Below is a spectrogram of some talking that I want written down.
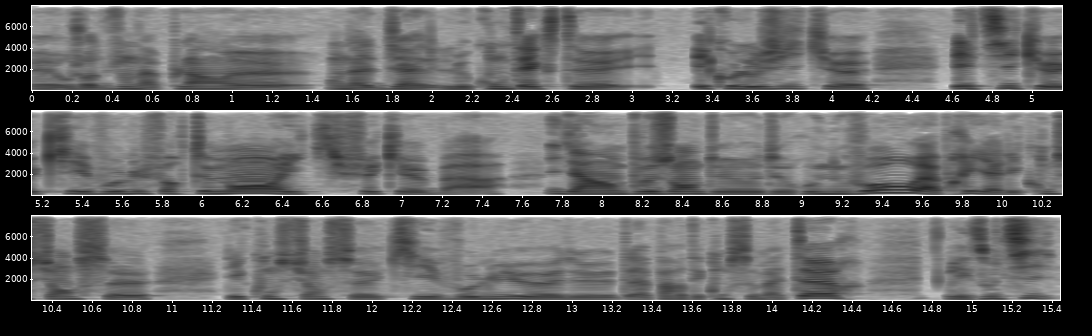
euh, aujourd'hui on a plein, on a déjà le contexte écologique éthique euh, qui évolue fortement et qui fait que bah il y a un besoin de, de renouveau. Après, il y a les consciences, euh, les consciences euh, qui évoluent de, la part des consommateurs, les outils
